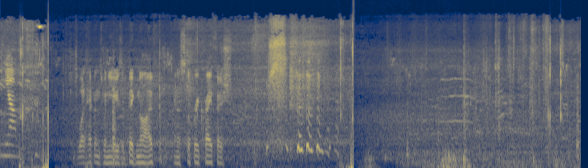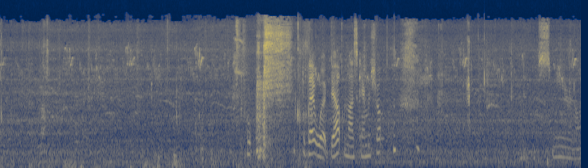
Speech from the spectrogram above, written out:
Yum. It's what happens when you use a big knife and a slippery crayfish. that worked out. Nice camera shot. Smear it on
